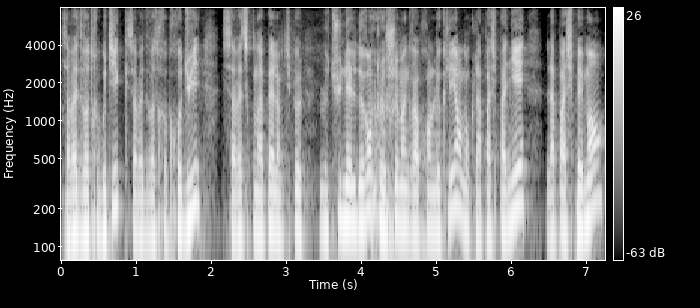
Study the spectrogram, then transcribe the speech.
Ça va être votre boutique, ça va être votre produit, ça va être ce qu'on appelle un petit peu le tunnel de vente, le chemin que va prendre le client, donc la page panier, la page paiement,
